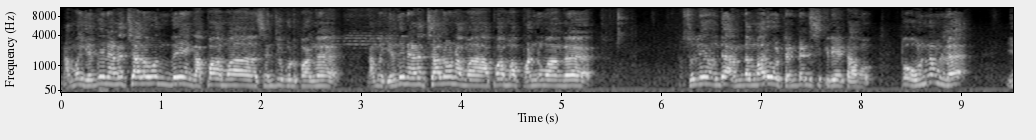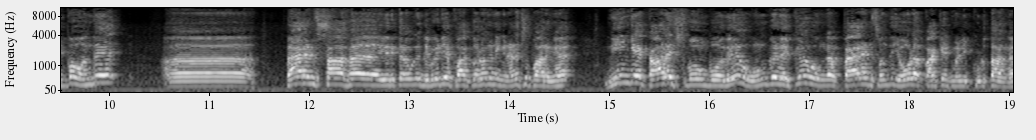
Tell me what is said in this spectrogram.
நம்ம எது நினைச்சாலும் வந்து எங்க அப்பா அம்மா செஞ்சு கொடுப்பாங்க. நம்ம எது நினைச்சாலும் நம்ம அப்பா அம்மா பண்ணுவாங்க. சொல்லி வந்து அந்த மாதிரி ஒரு டெண்டன்சி கிரியேட் ஆகும். இப்போ ஒன்றும் இல்லை. இப்போ வந்து பேரண்ட்ஸாக இருக்கிறவங்க இந்த வீடியோ பார்க்குறவங்க நீங்கள் நினச்சி பாருங்க. நீங்கள் காலேஜ் போகும்போது உங்களுக்கு உங்கள் பேரண்ட்ஸ் வந்து எவ்வளோ பாக்கெட் மணி கொடுத்தாங்க.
